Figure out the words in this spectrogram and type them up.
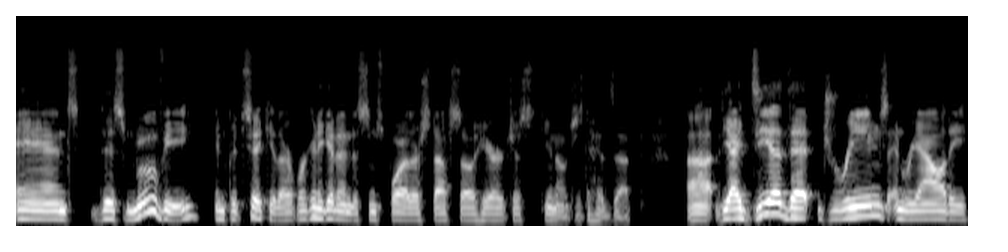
and this movie in particular we're going to get into some spoiler stuff so here just you know just a heads up. Uh the idea that dreams and reality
